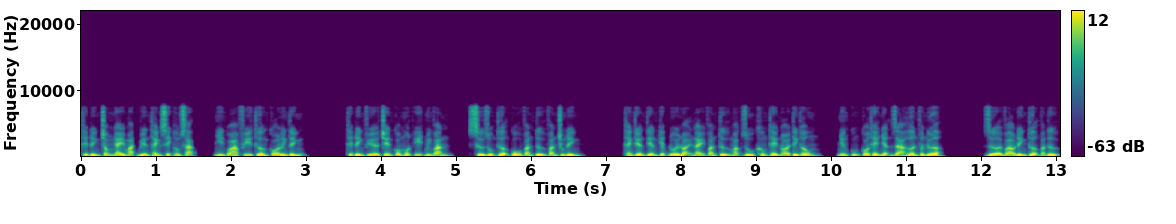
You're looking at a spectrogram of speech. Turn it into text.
thiết đỉnh trong nháy mắt biến thành xích hồng sắc, nhìn qua phi thường có linh tính. Thiết đỉnh phía trên có một ít minh văn, sử dụng thượng cổ văn tự văn trung đỉnh. Thanh tiền tiền kiếp đối loại này văn tự mặc dù không thể nói tinh thông, nhưng cũng có thể nhận ra hơn phân nửa. Dựa vào đỉnh thượng văn tự,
